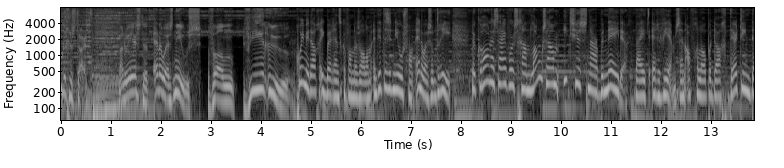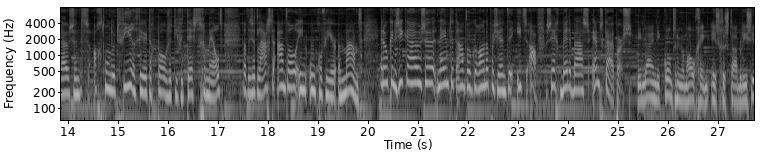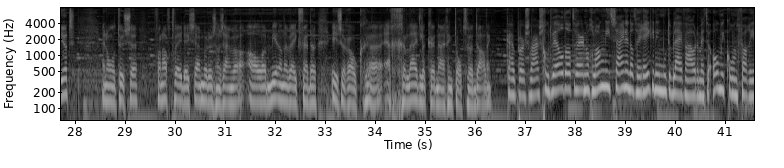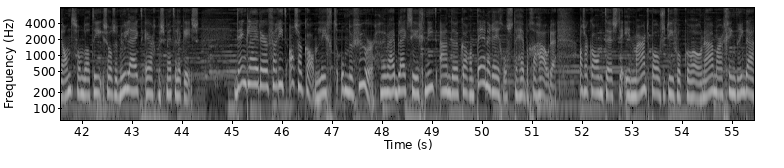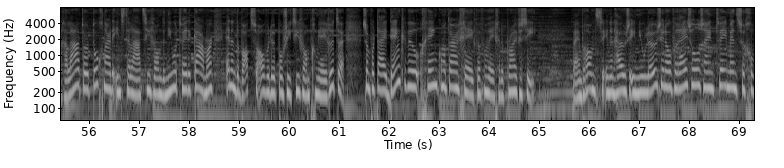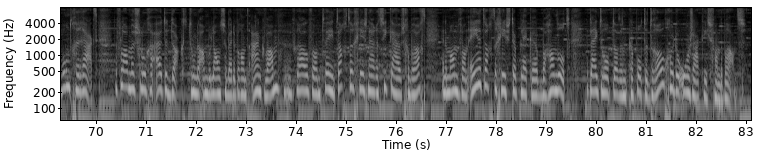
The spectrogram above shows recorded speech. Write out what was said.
spoedige start. Maar nu eerst het NOS Nieuws van 4 uur. Goedemiddag, ik ben Renske van der Zalm en dit is het nieuws van NOS op 3. De coronacijfers gaan langzaam ietsjes naar beneden. Bij het RIVM zijn afgelopen dag 13.844 positieve tests gemeld. Dat is het laagste aantal in ongeveer een maand. En ook in de ziekenhuizen neemt het aantal coronapatiënten iets af, zegt beddenbaas Ernst Kuipers. Die lijn die continu omhoog ging is gestabiliseerd. En ondertussen vanaf 2 december, dus dan zijn we al eh, meer dan een week verder, is er ook uh, echt geleidelijke neiging tot daling. Kuipers waarschuwt wel dat we er nog lang niet zijn en dat we rekening moeten blijven houden met de Omicron-variant, omdat die, zoals het nu lijkt, erg besmettelijk is. Denkleider Farid Azarkan ligt onder vuur. Hij blijkt zich niet aan de quarantaineregels te hebben gehouden. Azarkan testte in maart positief op corona... maar ging drie dagen later toch naar de installatie van de nieuwe Tweede Kamer... en een debat over de positie van premier Rutte. Zijn partij Denk wil geen commentaar geven vanwege de privacy. Bij een brand in een huis in Nieuw-Leus in Overijssel zijn twee mensen gewond geraakt. De vlammen sloegen uit het dak toen de ambulance bij de brand aankwam. Een vrouw van 82 is naar het ziekenhuis gebracht en een man van 81 is ter plekke behandeld. Het lijkt erop dat een kapotte droger de oorzaak is van de brand.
